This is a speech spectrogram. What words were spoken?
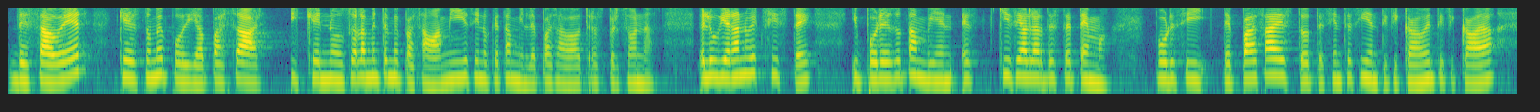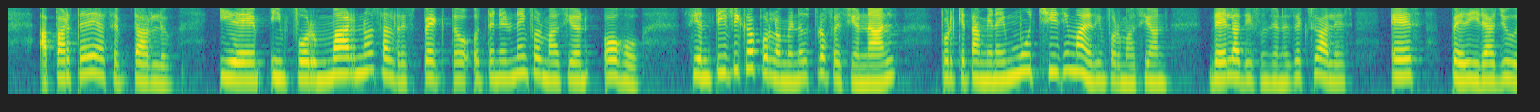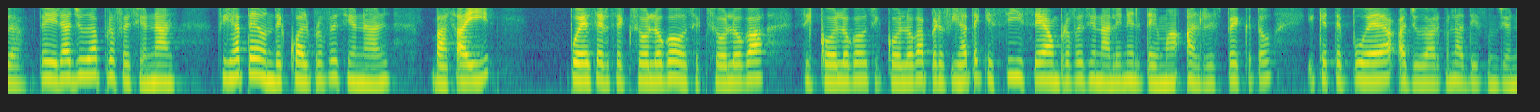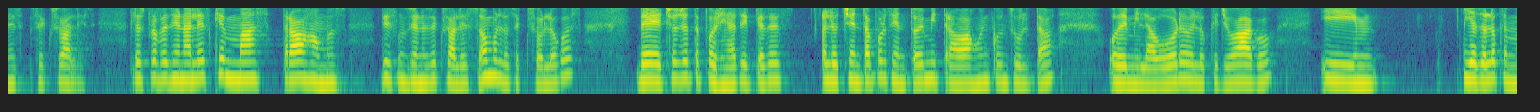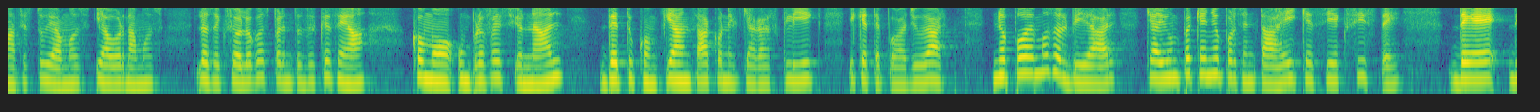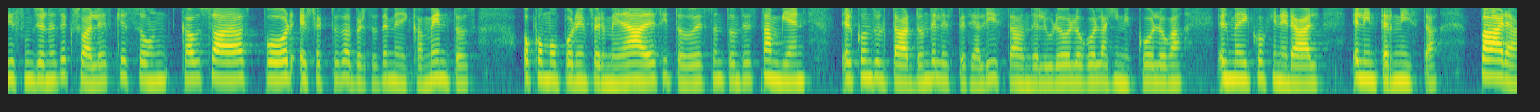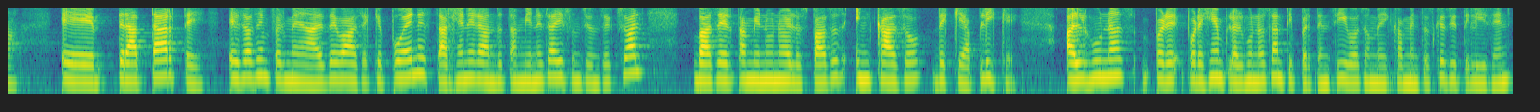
de saber que esto me podía pasar y que no solamente me pasaba a mí, sino que también le pasaba a otras personas. El hubiera no existe y por eso también es, quise hablar de este tema, por si te pasa esto, te sientes identificado, identificada, aparte de aceptarlo y de informarnos al respecto o tener una información, ojo, científica, por lo menos profesional, porque también hay muchísima desinformación de las disfunciones sexuales, es pedir ayuda, pedir ayuda profesional. Fíjate dónde cuál profesional vas a ir puede ser sexólogo o sexóloga, psicólogo o psicóloga, pero fíjate que sí sea un profesional en el tema al respecto y que te pueda ayudar con las disfunciones sexuales. Los profesionales que más trabajamos disfunciones sexuales somos los sexólogos. De hecho, yo te podría decir que ese es el 80% de mi trabajo en consulta o de mi labor o de lo que yo hago. Y, y eso es lo que más estudiamos y abordamos los sexólogos, pero entonces que sea como un profesional de tu confianza con el que hagas clic y que te pueda ayudar. No podemos olvidar que hay un pequeño porcentaje y que sí existe de disfunciones sexuales que son causadas por efectos adversos de medicamentos o como por enfermedades y todo esto. Entonces también el consultar donde el especialista, donde el urólogo, la ginecóloga, el médico general, el internista, para eh, tratarte esas enfermedades de base que pueden estar generando también esa disfunción sexual, va a ser también uno de los pasos en caso de que aplique. Algunas, por, ejemplo, algunos antihipertensivos o medicamentos que se utilicen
